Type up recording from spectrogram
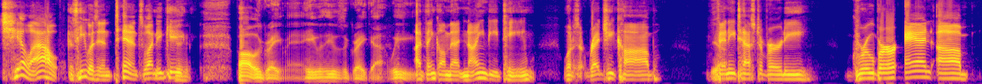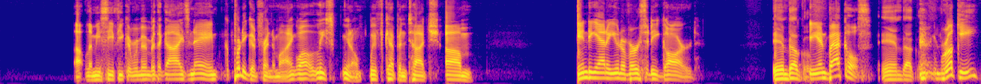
chill out? Because he was intense, wasn't he, Keith? Paul was great, man. He was he was a great guy. We I think on that 90 team, what is it? Reggie Cobb, Yeah. Vinny Testaverde, Gruber, and um, uh, let me see if you can remember the guy's name. A pretty good friend of mine. Well, at least you know we've kept in touch. Um, Indiana University guard Ian Beckles. Ian Beckles, Ian Beckles. rookie,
